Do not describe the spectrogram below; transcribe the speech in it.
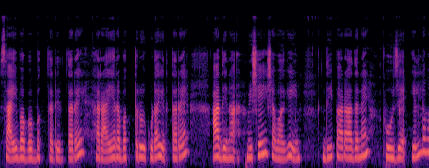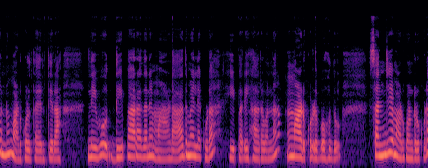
ಸಾಯಿಬಾಬಾ ಭಕ್ತರಿರ್ತಾರೆ, ರಾಯರ ಭಕ್ತರು ಕೂಡ ಇರ್ತಾರೆ. ಆ ದಿನ ವಿಶೇಷವಾಗಿ ದೀಪಾರಾಧನೆ, ಪೂಜೆ ಎಲ್ಲವನ್ನು ಮಾಡ್ಕೊಳ್ತಾ ಇರ್ತೀರ. ನೀವು ದೀಪಾರಾಧನೆ ಮಾಡಾದ ಮೇಲೆ ಕೂಡ ಈ ಪರಿಹಾರವನ್ನು ಮಾಡಿಕೊಳ್ಳಬಹುದು ಸಂಜೆ ಮಾಡಿಕೊಂಡ್ರೂ ಕೂಡ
